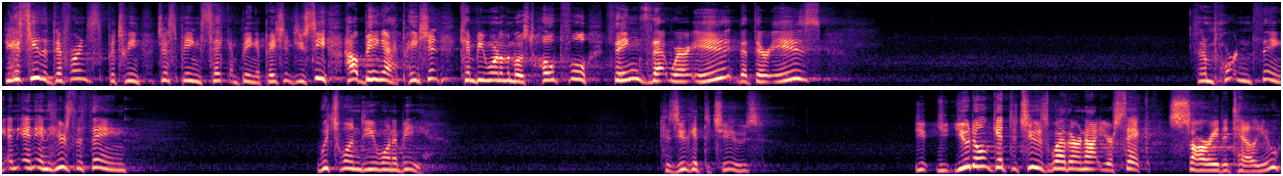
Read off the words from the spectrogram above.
You can see the difference between just being sick and being a patient. Do you see how being a patient can be one of the most hopeful things that, that there is? It's an important thing. And, and, and here's the thing which one do you want to be? Because you get to choose. You, you, don't get to choose whether or not you're sick. Sorry to tell you.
